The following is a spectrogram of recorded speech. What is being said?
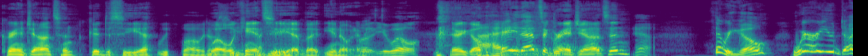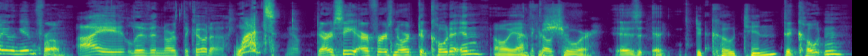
Grant Johnson. Good to see you. We, well, we, don't well, see we can't I see you, but you know what I mean. you will. There you go. Hey, that's a Grant Johnson. Yeah. There we go. Where are you dialing in from? I live in North Dakota. What? Yep. Darcy, our first North Dakota in Oh yeah, for Dakotan. sure. is uh, Dakotan. Dakotan.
